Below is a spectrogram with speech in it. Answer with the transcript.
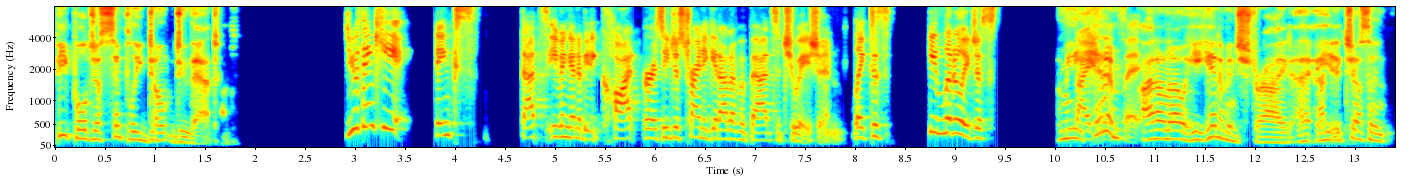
People just simply don't do that. Do you think he thinks that's even going to be caught, or is he just trying to get out of a bad situation? Like, does he literally just? I mean, he hit him. It? I don't know. He hit him in stride. I, it doesn't.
